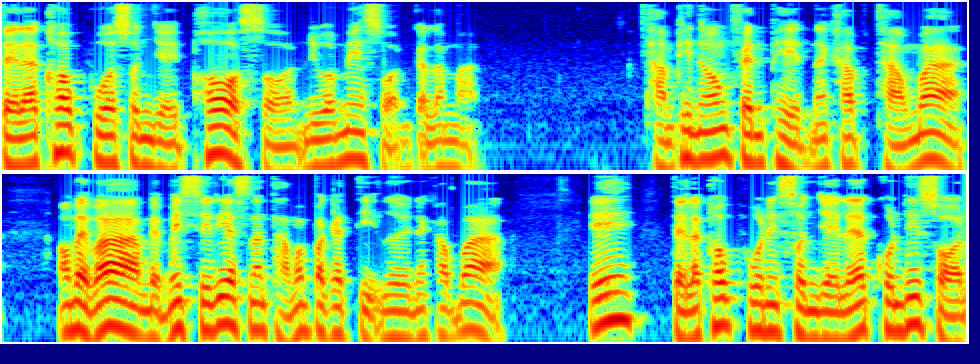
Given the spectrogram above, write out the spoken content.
แต่ละครอบครัวส่วนใหญ่พ่อสอนหรือว่าแม่สอนการละหมาดถามพี่น้องแฟนเพจนะครับ ถามว่าเอาแบบว่าแบบไม่ซีเรียสนะถามว่าปกติเลยนะครับว่า เอ๊ะแต่ละครอบครัวในส่วนใหญ่แล้วคนที่สอน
